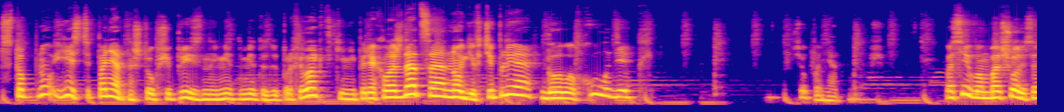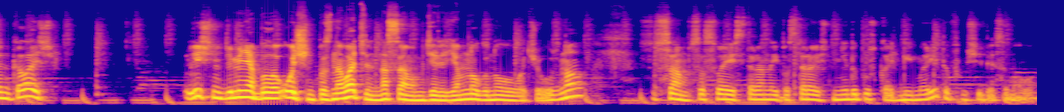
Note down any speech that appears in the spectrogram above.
стоп, ну, есть понятно, что общепризнанные методы профилактики, не переохлаждаться, ноги в тепле, голова в холоде. Все понятно вообще. Спасибо вам большое, Александр Николаевич. Лично для меня было очень познавательно, на самом деле. Я много нового чего узнал. Сам со своей стороны постараюсь не допускать гайморитов у себя самого.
